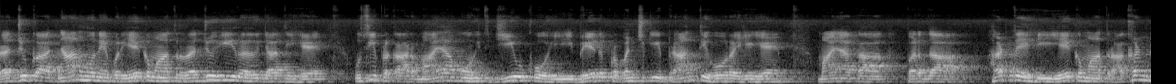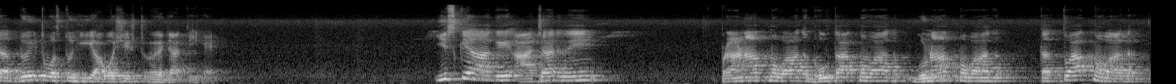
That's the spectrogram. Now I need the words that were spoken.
रज्जु का ज्ञान होने पर एकमात्र रज्जु ही रह जाती है। उसी प्रकार माया मोहित जीव को ही भेद प्रपंच की भ्रांति हो रही है। माया का पर्दा हटते ही एकमात्र अखंड अद्वैत वस्तु ही अवशिष्ट रह जाती है। इसके आगे आचार्य ने प्राणात्मवाद, भूतात्मवाद, गुणात्मवाद तत्वात्मवाद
